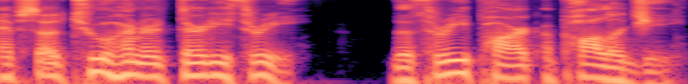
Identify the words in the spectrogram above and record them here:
episode 233, the three part apology.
